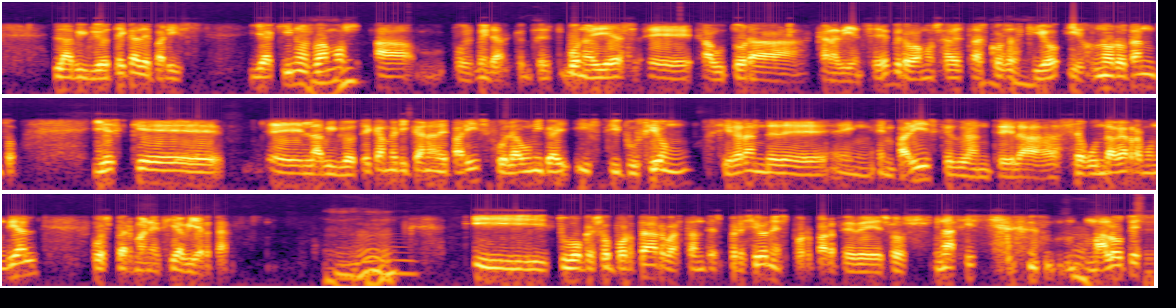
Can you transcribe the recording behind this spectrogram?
La Biblioteca de París. Y aquí nos vamos a, pues mira, bueno, ella es eh, autora canadiense, ¿eh? pero vamos a estas cosas que yo ignoro tanto. Y es que eh, la Biblioteca Americana de París fue la única institución así grande de- en, en París que durante la Segunda Guerra Mundial pues permanecía abierta. Y tuvo que soportar bastantes presiones por parte de esos nazis malotes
